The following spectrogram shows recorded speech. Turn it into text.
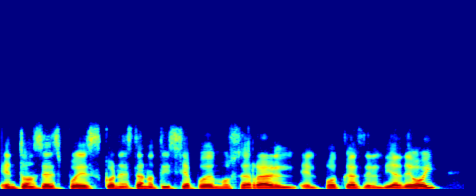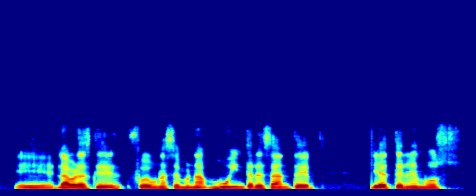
Entonces, pues con esta noticia podemos cerrar el podcast del día de hoy. Eh, la verdad es que fue una semana muy interesante. Ya tenemos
